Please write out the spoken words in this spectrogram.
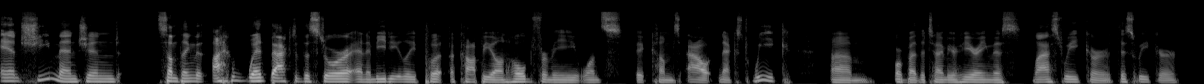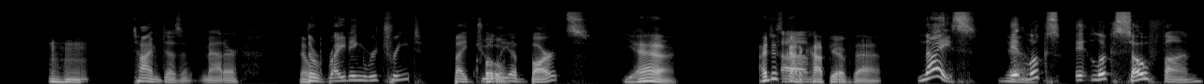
and she mentioned something that i went back to the store and immediately put a copy on hold for me once it comes out next week um or by the time you're hearing this last week or this week or hmm time doesn't matter. Nope. The Writing Retreat by Julia Bartz. Yeah. I just got Um, a copy of that. Nice. Yeah. It looks it looks so fun.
